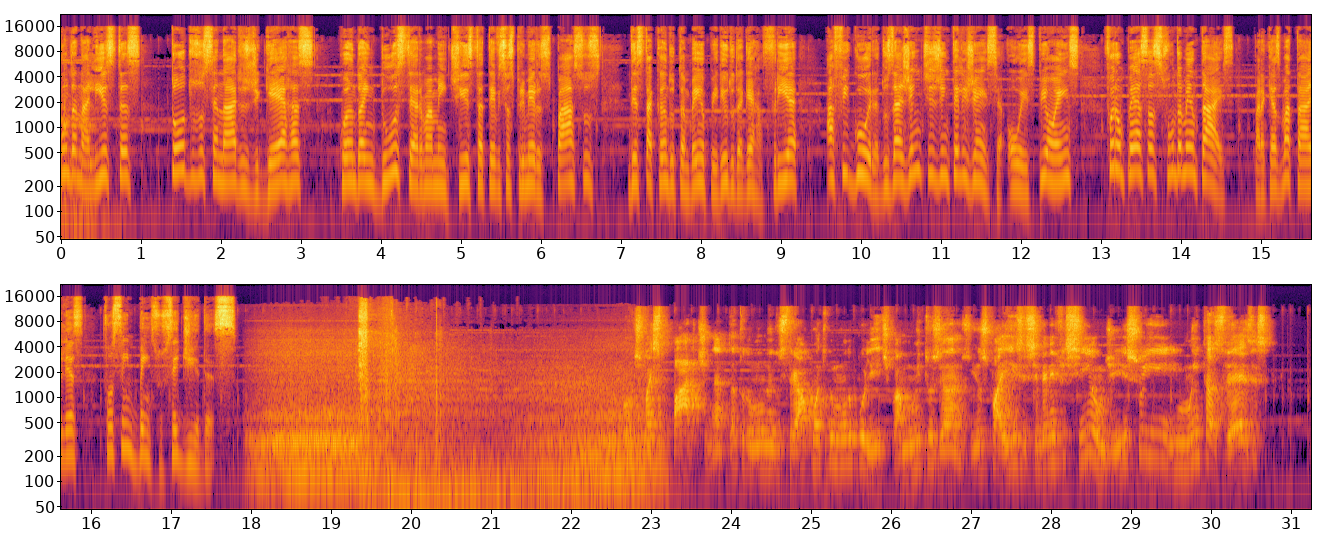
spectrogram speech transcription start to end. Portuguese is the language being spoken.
Segundo analistas, todos os cenários de guerras, quando a indústria armamentista teve seus primeiros passos, destacando também o período da Guerra Fria, a figura dos agentes de inteligência ou espiões foram peças fundamentais para que as batalhas fossem bem-sucedidas. Isso faz parte, né, tanto do mundo industrial quanto do mundo político, há muitos anos. E os países se beneficiam disso e, e muitas vezes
